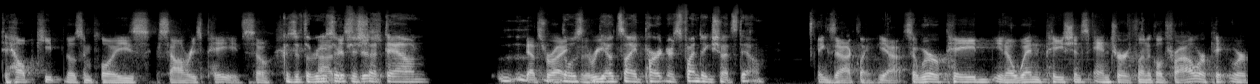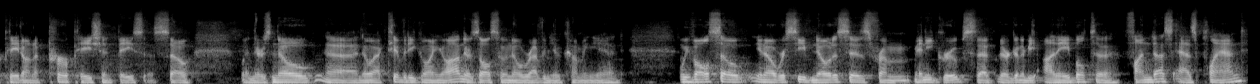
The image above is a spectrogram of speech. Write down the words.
to help keep those employees' salaries paid. So, because if the uh, research uh, is shut down, that's right. Those, the, re- the outside partners' funding shuts down. Exactly. Yeah. So we're paid, you know, when patients enter a clinical trial, we're, pay, we're paid on a per patient basis. So when there's no uh, no activity going on, there's also no revenue coming in. We've also, you know, received notices from many groups that they're going to be unable to fund us as planned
